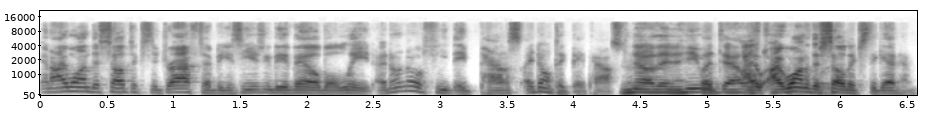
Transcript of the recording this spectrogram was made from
and I wanted the Celtics to draft him because he was going to be available late. I don't know if he they passed. I don't think they passed. Him. No, then he went down. I, I wanted the Celtics to get him.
